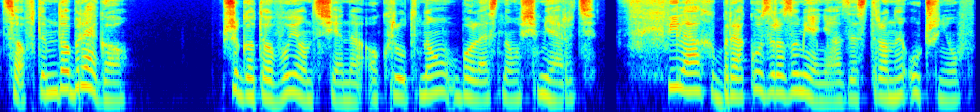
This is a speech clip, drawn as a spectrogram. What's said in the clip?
co w tym dobrego. Przygotowując się na okrutną, bolesną śmierć, w chwilach braku zrozumienia ze strony uczniów,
